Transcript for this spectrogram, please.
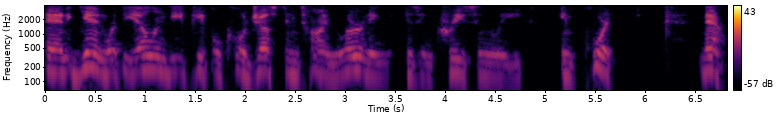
And again, what the L&D people call just-in-time learning is increasingly important. Now,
